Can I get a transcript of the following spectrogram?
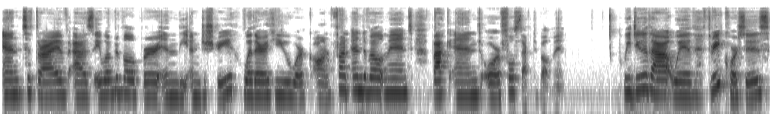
and to thrive as a web developer in the industry, whether you work on front end development, back end, or full stack development. We do that with three courses.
